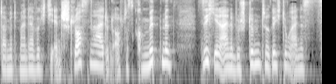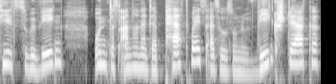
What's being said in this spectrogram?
Damit meint er wirklich die Entschlossenheit und auch das Commitment, sich in eine bestimmte Richtung eines Ziels zu bewegen. Und das andere nennt er Pathways, also so eine Wegstärke.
